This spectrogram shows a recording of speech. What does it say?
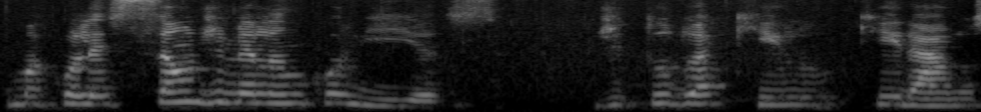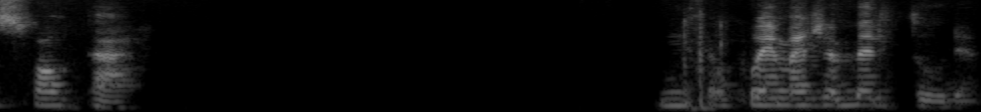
Uma coleção de melancolias, de tudo aquilo que irá nos faltar. Esse é o poema de abertura.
